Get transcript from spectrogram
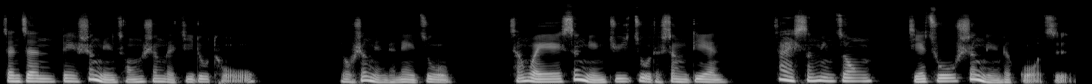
真正被圣灵重生的基督徒，有圣灵的内住，成为圣灵居住的圣殿，在生命中结出圣灵的果子。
